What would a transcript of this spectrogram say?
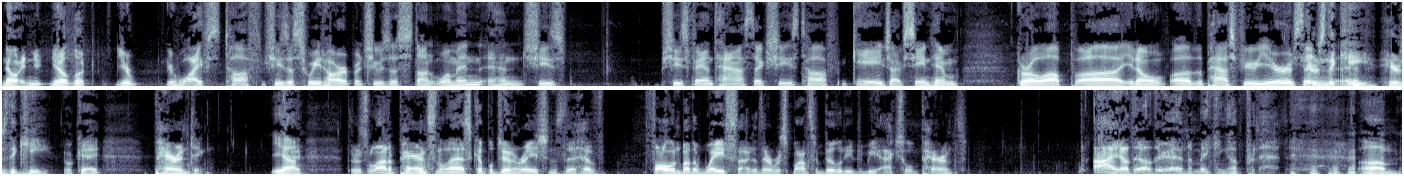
No, and you, you know, look, your your wife's tough. She's a sweetheart, but she was a stunt woman, and she's she's fantastic. She's tough. Gage, I've seen him grow up. Uh, you know, uh, the past few years. Here's the key. and- Here's the key. Okay, parenting. yeah, Okay? There's a lot of parents in the last couple generations that have fallen by the wayside of their responsibility to be actual parents. I, on the other hand, am making up for that. um,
